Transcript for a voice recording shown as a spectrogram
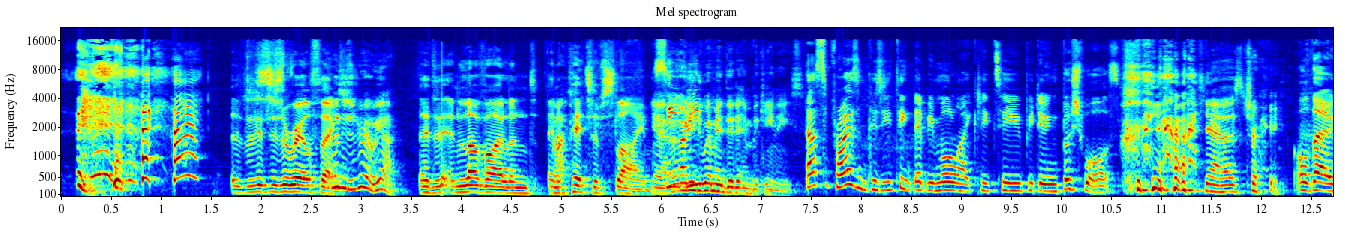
This is a real thing. This is real, yeah. Uh, they did it in Love Island in a Nice. pit of slime. Yeah, See, only you- the women did it in bikinis. That's surprising because you'd think they'd be more likely to be doing bush wars. yeah, yeah, that's true. Although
